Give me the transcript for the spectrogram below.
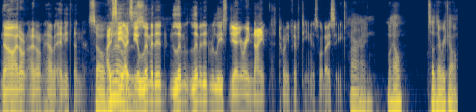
no I don't I don't have anything So I who see. I see a limited lim, limited release January 9th, 2015 is what I see. All right. Well, so there we go.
